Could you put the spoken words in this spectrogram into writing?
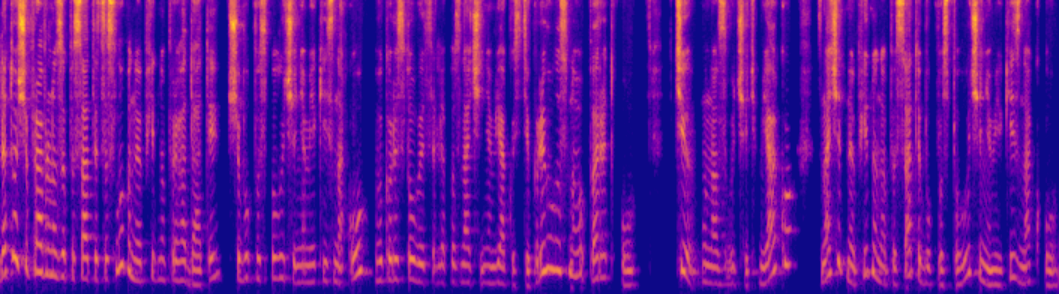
Для того, щоб правильно записати це слово, необхідно пригадати, що буквосполучення який знак О використовується для позначення м'якості приголосного перед О. Т у нас звучить м'яко, значить необхідно написати буквосполучення м'який знак О.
